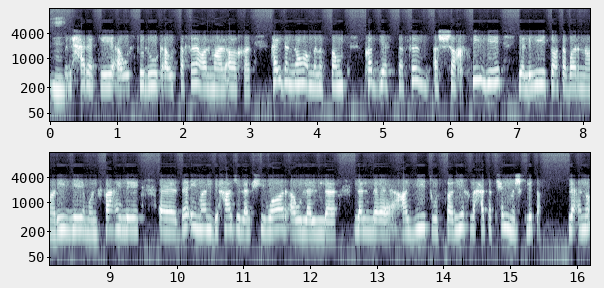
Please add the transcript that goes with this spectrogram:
م. بالحركة أو السلوك أو التفاعل مع الآخر. هيدا النوع من الصمت قد يستفز الشخصية يلي هي تعتبر نارية منفعلة آه، دائما بحاجة للحوار أو للعييت والصريخ لحتى تحل مشكلتها. لأنه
